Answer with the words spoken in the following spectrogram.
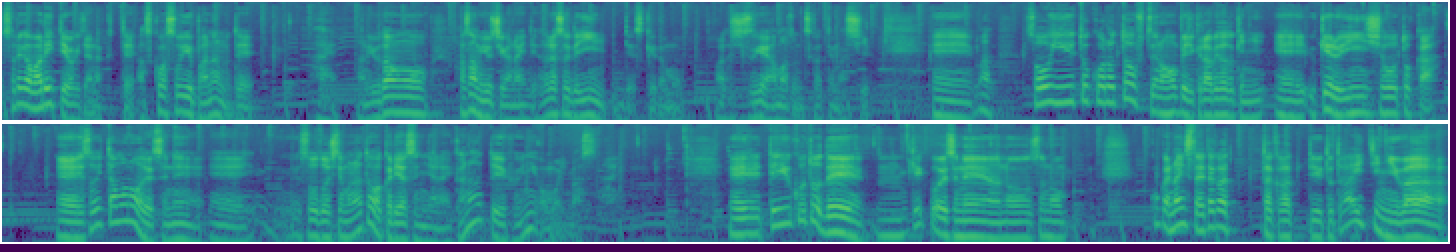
それが悪いっていうわけじゃなくてあそこはそういう場なので、はい、あの予断を挟む余地がないんでそれはそれでいいんですけども私すげえ Amazon 使ってますし、えー、まあ、そういうところと普通のホームページ比べた時に、えー、受ける印象とかえー、そういったものをですね、えー、想像してもらうと分かりやすいんじゃないかなというふうに思います。はいえー、っていうことで、うん、結構ですねあのその今回何伝えたかったかっていうと第一には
